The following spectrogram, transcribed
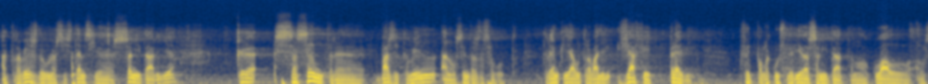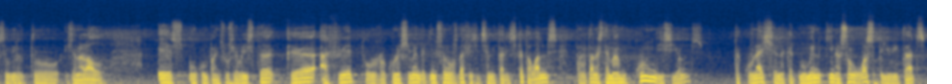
a través d'una assistència sanitària que se centra bàsicament en els centres de salut. Creiem que hi ha un treball ja fet, previ, fet per la Conselleria de Sanitat, en el qual el seu director general és un company socialista que ha fet un reconeixement de quins són els dèficits sanitaris catalans, per tant estem en condicions de conèixer en aquest moment quines són les prioritats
